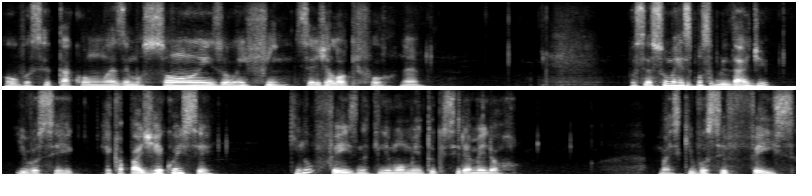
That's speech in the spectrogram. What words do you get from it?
ou você está com as emoções, ou enfim, seja lá o que for, né? Você assume a responsabilidade e você é capaz de reconhecer que não fez naquele momento o que seria melhor, mas que você fez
